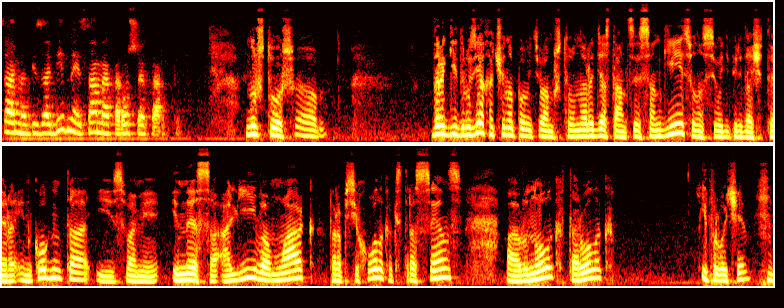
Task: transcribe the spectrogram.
самые безобидные, самые хорошие карты. Ну что ж, э, Дорогие друзья, хочу напомнить вам, что на радиостанции Сангейтс у нас сегодня передача Терра Инкогнита, и с вами Инесса Алиева, Марк, парапсихолог, экстрасенс, а, рунолог, таролог и прочее.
